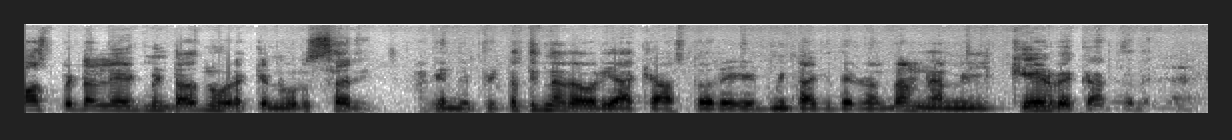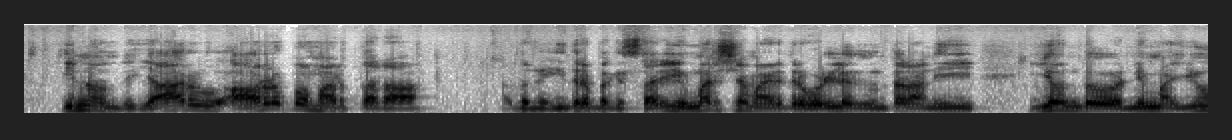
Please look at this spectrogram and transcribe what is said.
ಹಾಸ್ಪಿಟಲ್ ಅಡ್ಮಿಟ್ ಆದ ನೂರಕ್ಕೆ ನೂರು ಸರಿ. ಹಾಗಂದ್ರೆ ಪೆಟ್ಟು ತಿನ್ನದವರು ಯಾಕೆ ಆಸ್ಪತ್ರೆಗೆ ಅಡ್ಮಿಟ್ ಆಗಿದ್ದಾರೆ ಅಂತ ನಾನು ಇಲ್ಲಿ ಕೇಳಬೇಕಾಗ್ತದೆ. ಇನ್ನೊಂದು ಯಾರು ಆರೋಪ ಮಾಡ್ತಾರಾ? ಅದನ್ನು ಇದರ ಬಗ್ಗೆ ಸರಿ ವಿಮರ್ಶೆ ಮಾಡಿದರೆ ಒಳ್ಳೆಯದು ಅಂತ ನಾನು ಈ ಈ ಒಂದು ನಿಮ್ಮ ಯು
